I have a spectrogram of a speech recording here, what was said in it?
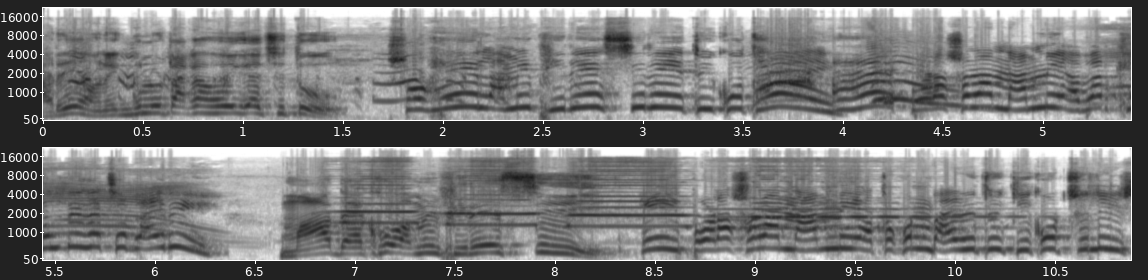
আরে অনেকগুলো টাকা হয়ে গেছে তো। সোহেল আমি ফিরে এসেছি রে তুই কোথায়? হ্যাঁ। পড়াশোনার নাম নিয়ে আবার খেলতে গেছে বাইরে। মা দেখো আমি ফিরে এসেছি। এই পড়াশোনার নাম নিয়ে এতক্ষণ বাইরে তুই কি করছিলিস?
